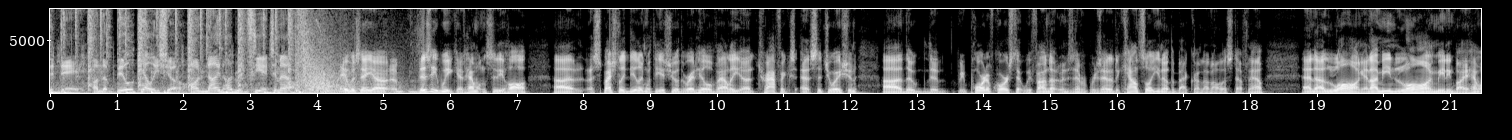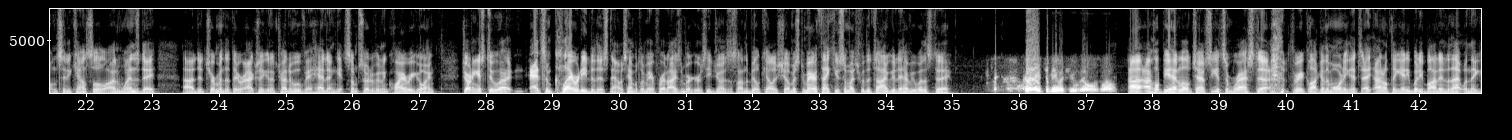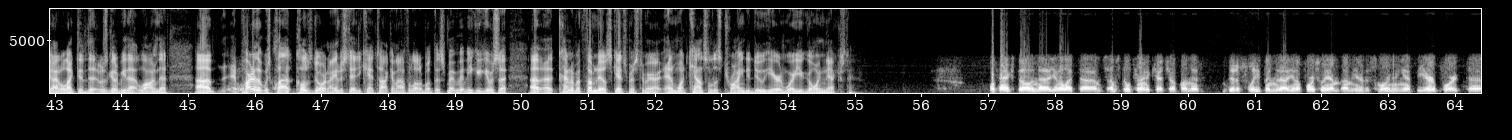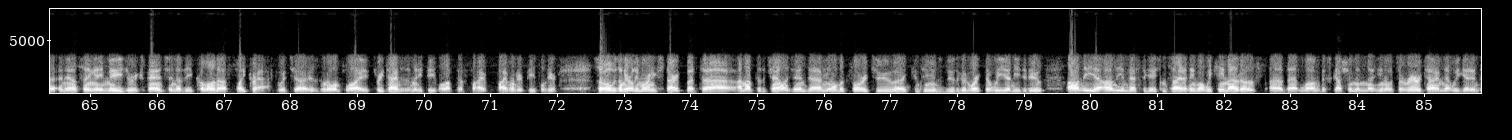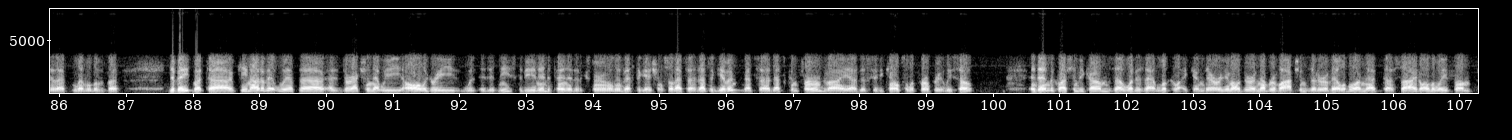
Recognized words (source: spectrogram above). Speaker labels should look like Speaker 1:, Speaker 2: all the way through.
Speaker 1: today on the Bill Kelly Show on 900 CHML.
Speaker 2: It was a, uh, a busy week at Hamilton City Hall, uh, especially dealing with the issue of the Red Hill Valley uh, traffic uh, situation. Uh, the the report, of course, that we found out and was never presented to council. You know the background on all this stuff now. And a long, and I mean long, meeting by Hamilton City Council on Wednesday uh, determined that they were actually going to try to move ahead and get some sort of an inquiry going. Joining us to uh, add some clarity to this now is Hamilton Mayor Fred Eisenberger as he joins us on the Bill Kelly Show. Mr. Mayor, thank you so much for the time. Good to have you with us today.
Speaker 3: Great to be with you, Bill, as well.
Speaker 2: Uh, I hope you had a little chance to get some rest. Uh, Three o'clock in the morning. That's I, I, don't think anybody bought into that when they got elected that it was going to be that long. That uh, part of it was cl- closed door, and I understand you can't talk an awful lot about this. But maybe you could give us a, a, a kind of a thumbnail sketch, Mr. Mayor, and what council is trying to do here and where you're going next.
Speaker 3: Well, thanks, Bill. And uh, you know what? Uh, I'm, I'm still trying to catch up on this bit of sleep, and uh, you know, fortunately, I'm I'm here this morning at the airport uh, announcing a major expansion of the Kelowna Flightcraft, which uh, is going to employ three times as many people, up to five 500 people here. So it was an early morning start, but uh, I'm up to the challenge, and uh, you know, look forward to uh, continuing to do the good work that we uh, need to do on the uh, on the investigation side. I think what we came out of uh, that long discussion, and uh, you know, it's a rare time that we get into that level of. Uh, debate, but uh, came out of it with uh, a direction that we all agree with, it needs to be an independent external investigation. So that's a that's a given. That's uh, that's confirmed by uh, this city council, appropriately so. And then the question becomes, uh, what does that look like? And there, are, you know, there are a number of options that are available on that uh, side, all the way from,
